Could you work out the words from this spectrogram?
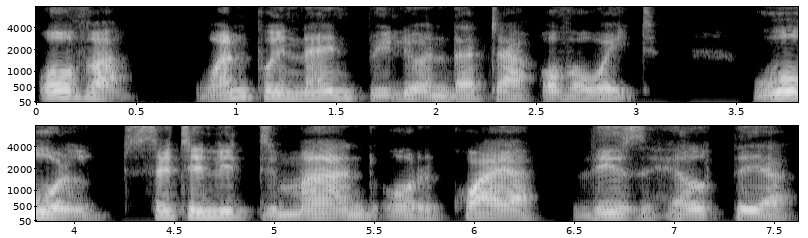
over 1.9 billion that are overweight. We will certainly demand or require these healthier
